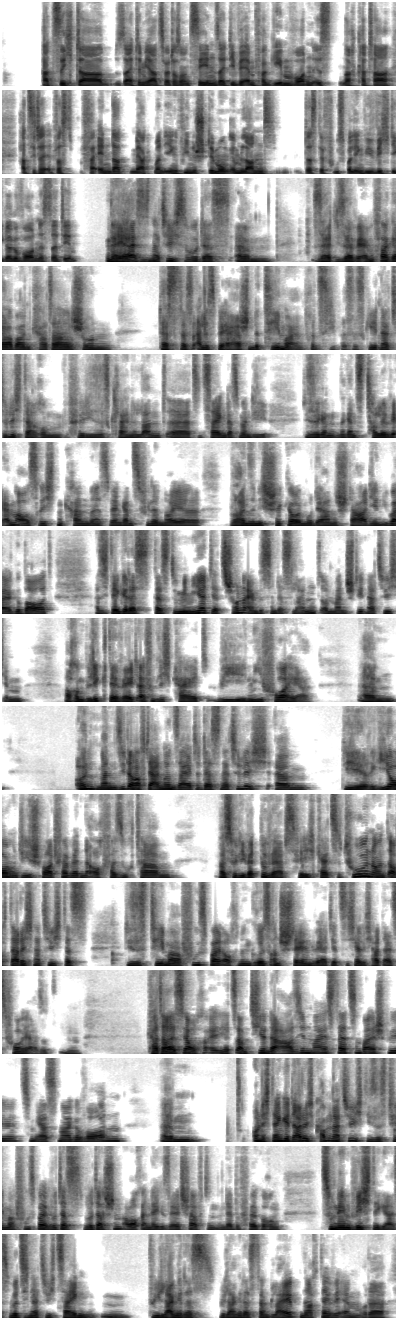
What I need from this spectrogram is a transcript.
Hat sich da seit dem Jahr 2010, seit die WM vergeben worden ist nach Katar, hat sich da etwas verändert? Merkt man irgendwie eine Stimmung im Land, dass der Fußball irgendwie wichtiger geworden ist seitdem? Naja, es ist natürlich so, dass ähm, seit dieser WM-Vergabe an Katar schon das, das alles beherrschende Thema im Prinzip ist. Es geht natürlich darum, für dieses kleine Land äh, zu zeigen, dass man die, diese eine ganz tolle WM ausrichten kann. Ne? Es werden ganz viele neue, wahnsinnig schicke und moderne Stadien überall gebaut. Also ich denke, das, das dominiert jetzt schon ein bisschen das Land und man steht natürlich im, auch im Blick der Weltöffentlichkeit wie nie vorher. Ähm, und man sieht auch auf der anderen Seite, dass natürlich ähm, die Regierung und die Sportverbände auch versucht haben, was für die Wettbewerbsfähigkeit zu tun und auch dadurch natürlich, dass dieses Thema Fußball auch einen größeren Stellenwert jetzt sicherlich hat als vorher. Also Katar ist ja auch jetzt amtierender Asienmeister zum Beispiel zum ersten Mal geworden. Ähm, und ich denke, dadurch kommt natürlich dieses Thema Fußball, wird das, wird das schon auch in der Gesellschaft und in der Bevölkerung zunehmend wichtiger. Es wird sich natürlich zeigen, wie lange das, wie lange das dann bleibt nach der WM oder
